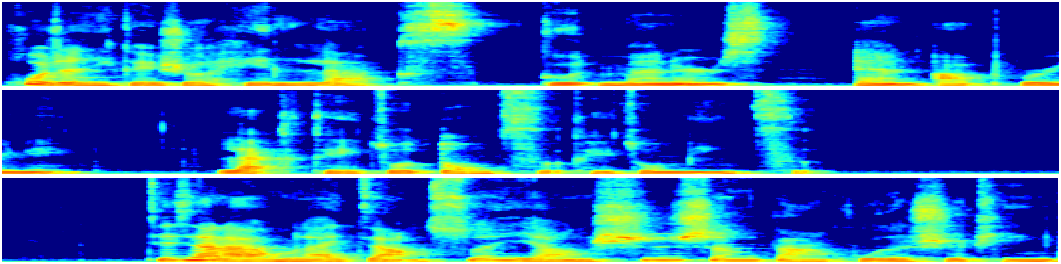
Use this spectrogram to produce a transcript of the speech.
或者你可以说 he lacks good manners and upbringing。lack 可以做动词，可以做名词。 接下来我们来讲孙杨失声大哭的视频。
